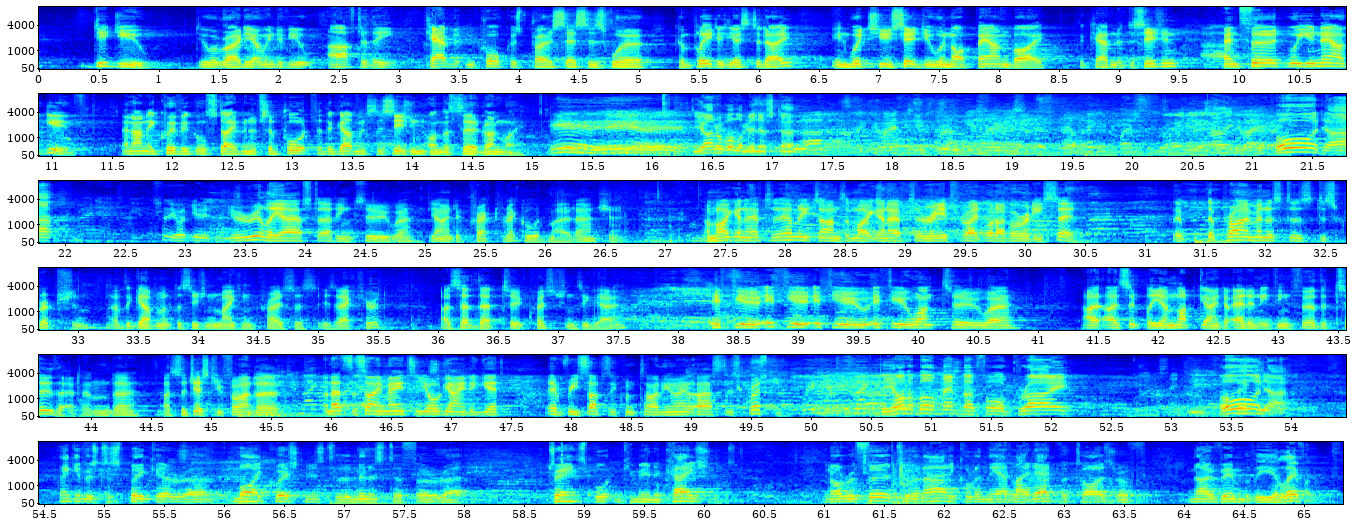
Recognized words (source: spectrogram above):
did you do a radio interview after the Cabinet and caucus processes were completed yesterday, in which you said you were not bound by the Cabinet decision? And third, will you now give an unequivocal statement of support for the government's decision on the third runway? Yeah, yeah. The Honourable Minister. Order. Tell you what, you, you really are starting to uh, go into cracked record mode, aren't you? Am I going to have to? How many times am I going to have to reiterate what I've already said? The, the Prime Minister's description of the government decision-making process is accurate. I said that two questions ago. If you, if you, if you, if you want to, uh, I, I, simply am not going to add anything further to that, and uh, I suggest you find a, and that's the same answer you're going to get every subsequent time you ask this question. The honourable member for Grey. Order. Thank you, Mr Speaker. Uh, my question is to the Minister for uh, Transport and Communications. And I refer to an article in the Adelaide Advertiser of November the 11th,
